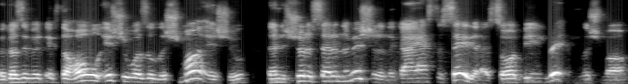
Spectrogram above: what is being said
Because if, it, if the whole issue was a lishma issue, then it should have said in the Mishnah, the guy has to say that I saw it being written lishma.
